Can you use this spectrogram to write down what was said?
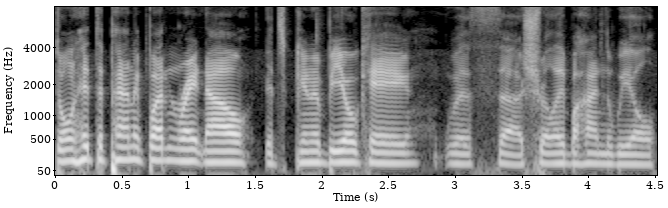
don't hit the panic button right now. It's gonna be okay with uh, Shirley behind the wheel.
